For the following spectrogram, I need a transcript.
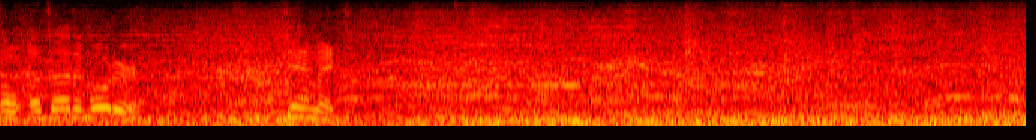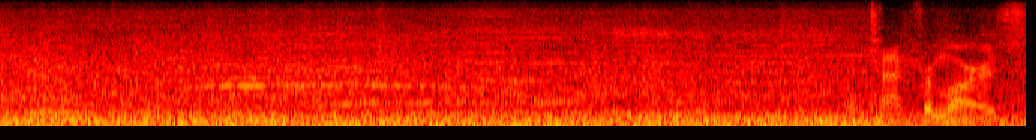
Oh, it's out of order. Damn it. Attack from Mars.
